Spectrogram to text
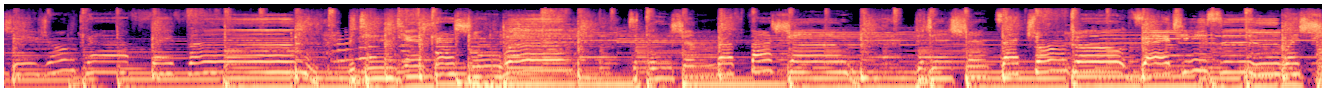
这种咖啡粉，你天天看新闻，在等什么发生？人间事在床头，在起死回生，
